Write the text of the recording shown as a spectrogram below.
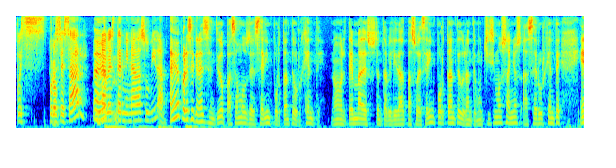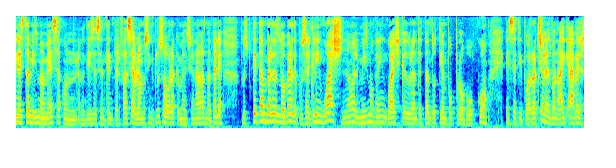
pues, pues, procesar una vez terminada su vida. A mí me parece que en ese sentido pasamos de ser importante a urgente. ¿No? El tema de sustentabilidad pasó de ser importante durante muchísimos años a ser urgente. En esta misma mesa con 1060 Interfase hablamos incluso ahora que mencionabas, Natalia, pues ¿qué tan verde es lo verde? Pues el greenwash, ¿no? El mismo greenwash que durante tanto tiempo provocó este tipo de reacciones. Bueno, a ver,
